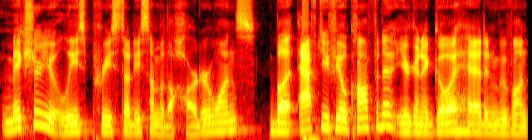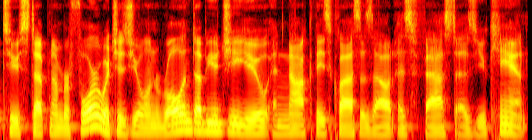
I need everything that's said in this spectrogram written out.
make sure you at least pre-study some of the harder ones. But after you feel confident, you're going to go ahead and move on to step number four, which is you'll enroll in WGU and knock these classes out as fast as you can.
